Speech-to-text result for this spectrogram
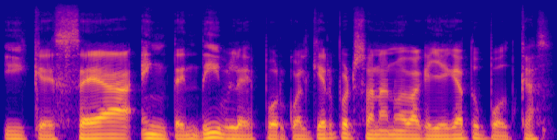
y que sea entendible por cualquier persona nueva que llegue a tu podcast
